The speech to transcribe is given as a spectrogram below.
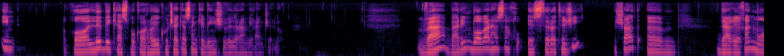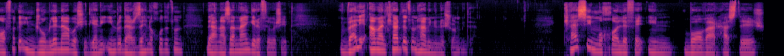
این غالب کسب و کارهای کوچک هستن که به این شیوه دارن میرن جلو. و بر این باور هستن خب استراتژی شاید دقیقا موافق این جمله نباشید. یعنی این رو در ذهن خودتون در نظر نگرفته باشید. ولی عملکردتون همینو نشون میده. کسی مخالف این باور هستش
